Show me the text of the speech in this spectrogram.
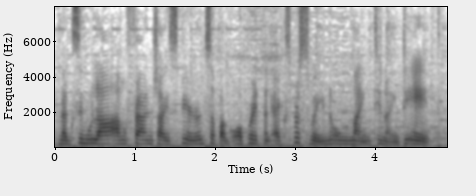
nagsimula ang franchise period sa pag-operate ng expressway noong 1998.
